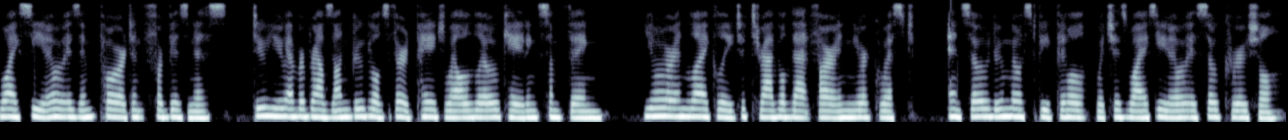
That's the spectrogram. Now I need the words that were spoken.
SEO is important for business. Do you ever browse on Google's third page while locating something? You're unlikely to travel that far in your quest. And so do most people, which is why SEO is so crucial.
